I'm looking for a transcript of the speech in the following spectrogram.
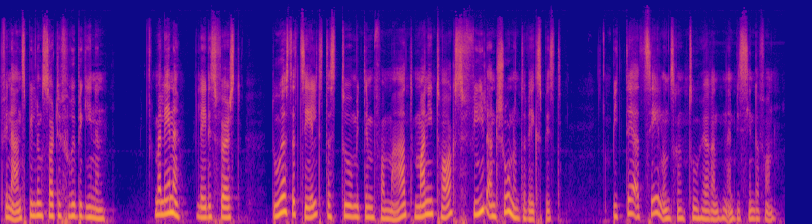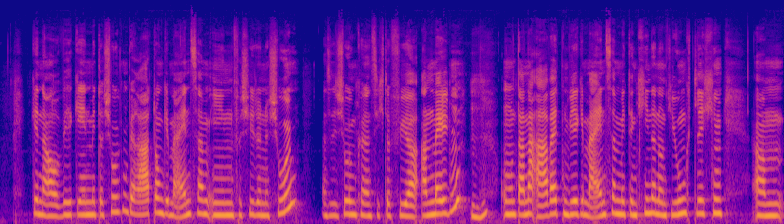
Finanzbildung sollte früh beginnen. Marlene, Ladies First, du hast erzählt, dass du mit dem Format Money Talks viel an Schulen unterwegs bist. Bitte erzähl unseren Zuhörenden ein bisschen davon. Genau, wir gehen mit der Schuldenberatung gemeinsam in verschiedene Schulen. Also die Schulen können sich dafür anmelden mhm. und dann erarbeiten wir gemeinsam mit den Kindern und Jugendlichen ähm,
